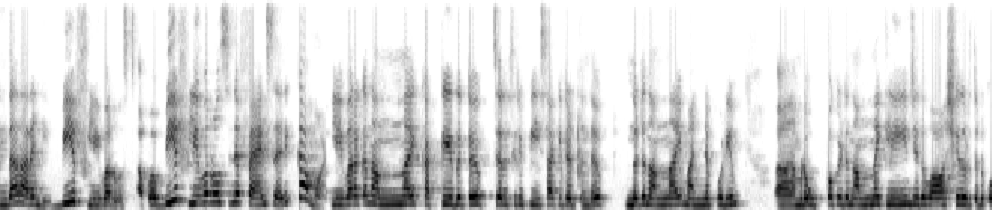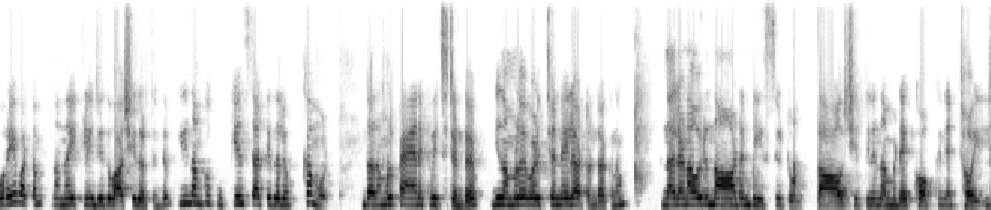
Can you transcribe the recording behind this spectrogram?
എന്താന്ന് അറിയണ്ടി? Beef liver roast. അപ്പോൾ ബീഫ് ലിവർ റോസ്റ്റിന്റെ ഫാൻസ് ആയിരിക്കും ലിവർ ഒക്കെ നന്നായി കട്ട് ചെയ്തിട്ട് ചെറിയ ചെറിയ പീസ് ആക്കിയിട്ട് എടുത്തിട്ടുണ്ട്. എന്നിട്ട് നന്നായി മഞ്ഞപ്പൊടിയും നമ്മുടെ ഉപ്പൊക്കെ ഇട്ട് നന്നായി ക്ലീൻ ചെയ്ത് വാഷ് ചെയ്തെടുത്തിട്ടുണ്ട്. കുറേ വട്ടം നന്നായി ക്ലീൻ ചെയ്ത് വാഷ് ചെയ്തെടുത്തിട്ടുണ്ട്. ഇനി നമുക്ക് കുക്ക് ചെയ്യാൻ സ്റ്റാർട്ട് ചെയ്താലോ? കമോൾ എന്താ നമ്മൾ പാനൊക്കെ വെച്ചിട്ടുണ്ട്. ഇനി നമ്മൾ വെളിച്ചെണ്ണയിലാട്ടോ ഉണ്ടാക്കണം. എന്നാലാണ് ആ ഒരു നാടൻ ടേസ്റ്റ് കിട്ടുള്ളൂ. ആവശ്യത്തിന് നമ്മുടെ കോക്കനട്ട് ഓയിൽ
